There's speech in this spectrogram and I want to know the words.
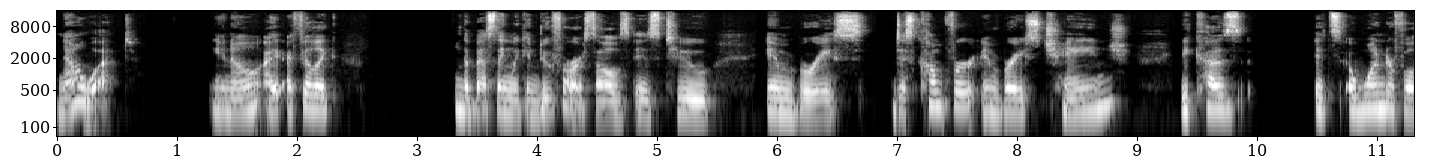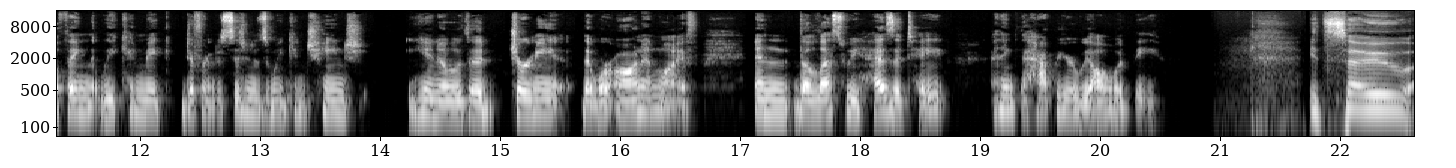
Now what? You know, I, I feel like the best thing we can do for ourselves is to embrace discomfort, embrace change, because it's a wonderful thing that we can make different decisions and we can change, you know, the journey that we're on in life. And the less we hesitate, I think the happier we all would be. It's so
